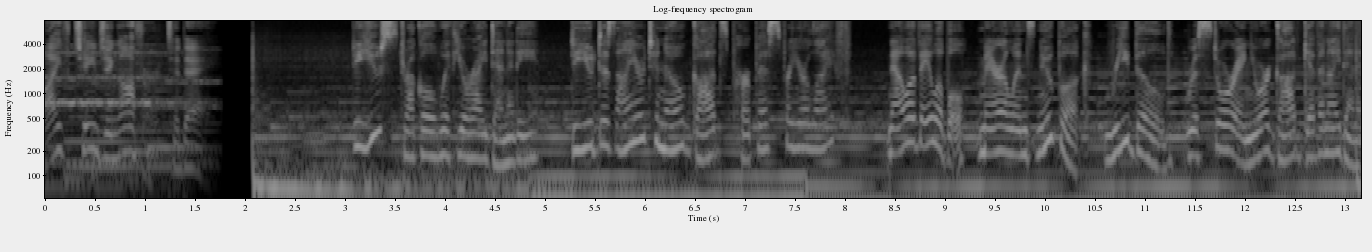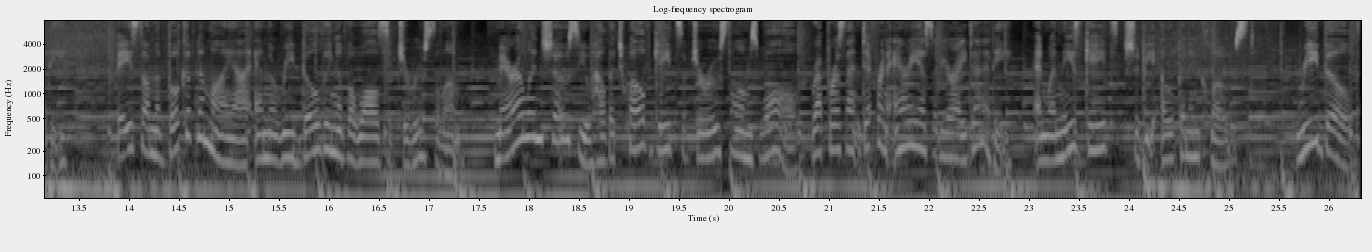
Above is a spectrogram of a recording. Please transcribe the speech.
life changing offer today. Do you struggle with your identity? Do you desire to know God's purpose for your life? Now available, Marilyn's new book, Rebuild Restoring Your God Given Identity. Based on the book of Nehemiah and the rebuilding of the walls of Jerusalem, Marilyn shows you how the 12 gates of Jerusalem's wall represent different areas of your identity and when these gates should be open and closed. Rebuild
